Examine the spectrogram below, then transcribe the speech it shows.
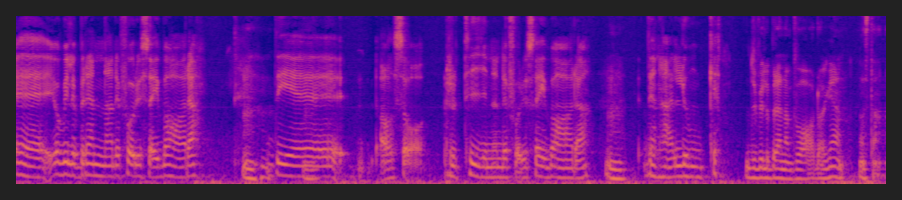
Eh, jag ville bränna det förutsägbara. Mhm. Det, alltså rutinen, det förutsägbara. Mm. Den här lunket. Du ville bränna vardagen nästan.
